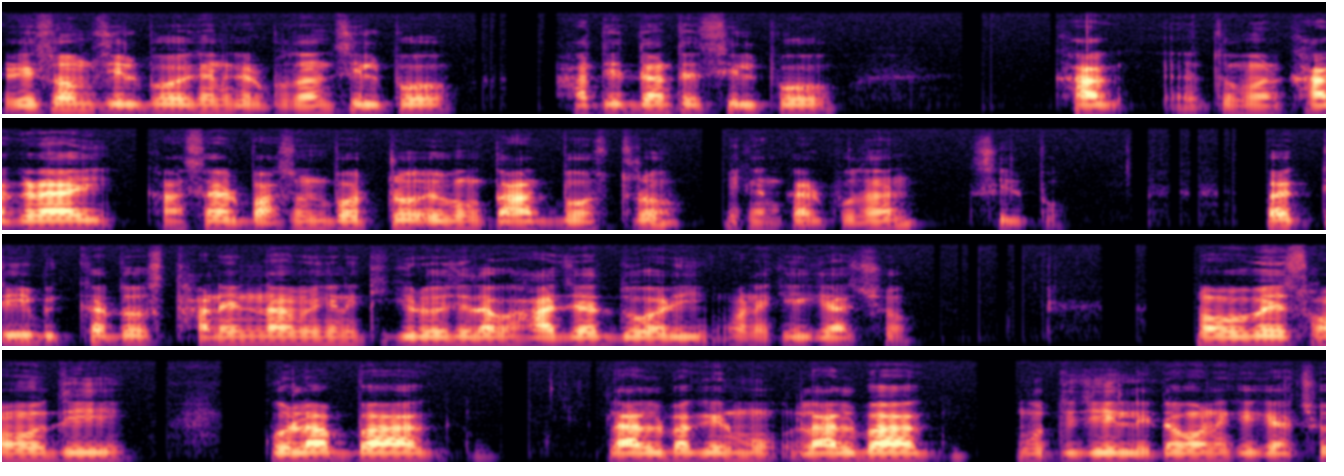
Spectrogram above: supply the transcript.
রেশম শিল্প, এখানকার প্রধান শিল্প। হাতির দাঁতের শিল্প, খাগ তোমার খাগড়াই, কাঁসার বাসনপত্র এবং তাঁত বস্ত্র এখানকার প্রধান শিল্প। কয়েকটি বিখ্যাত স্থানের নাম এখানে কী কী রয়েছে? দেখো হাজারদুয়ারি অনেকেই গেছো। নবাবের সমাধি, গোলাপবাগ, লালবাগের লালবাগ, মতিঝিল, এটাও অনেকে গেছো।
